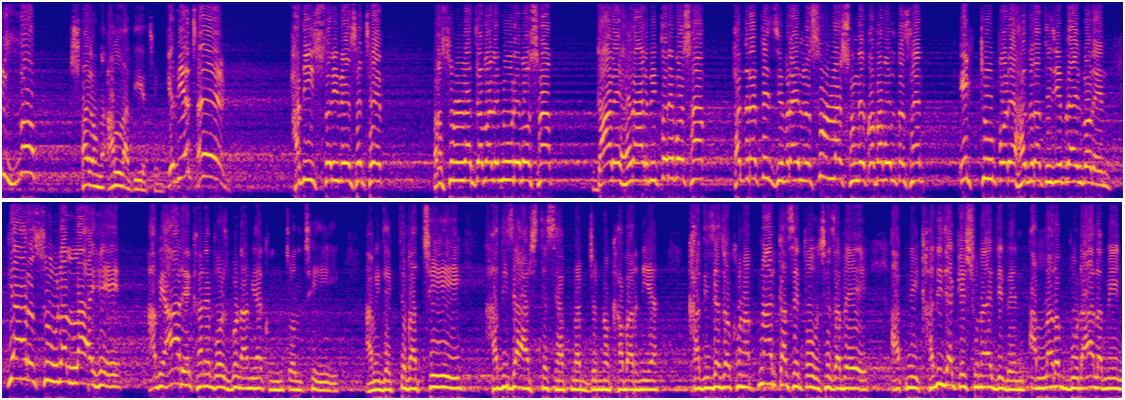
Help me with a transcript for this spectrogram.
ইজ্জত স্বয়ং আল্লাহ দিয়েছেন। কে দিয়েছেন? হাদিস শরীফে এসেছে রসুল্লাহ জাবালে নূরে বসা, গাড়ে হেরার ভিতরে বসা হজরতে জিব্রাইল রসুল্লাহর সঙ্গে কথা বলতেছেন। একটু পরে হজরতে জিব্রাইল বলেন ইয়া রসুল আল্লাহ আমি আর এখানে বসবো না আমি এখন চলছি। আমি দেখতে পাচ্ছি খাদিজা আসতেছে আপনার জন্য খাবার নিয়ে। খাদিজা যখন আপনার কাছে পৌঁছে যাবে আপনি খাদিজাকে শোনায় দিবেন আল্লাহ রব্বুর আলামিন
